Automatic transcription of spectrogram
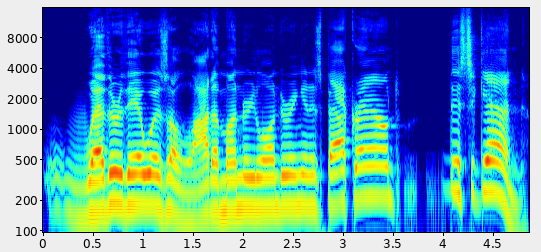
whether there was a lot of money laundering in his background, this again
